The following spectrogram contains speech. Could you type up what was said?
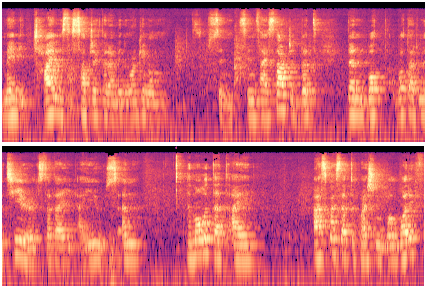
maybe time is the subject that I've been working on since, since I started but then what what are the materials that I, I use? And the moment that I ask myself the question well what if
